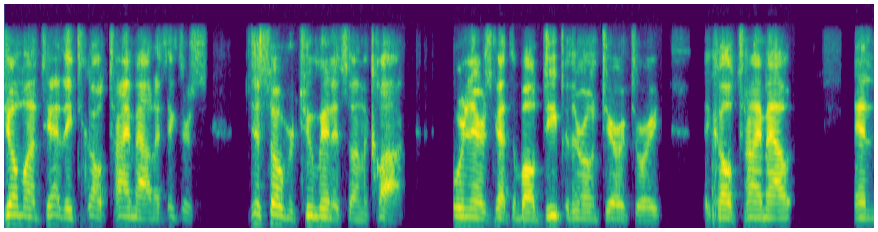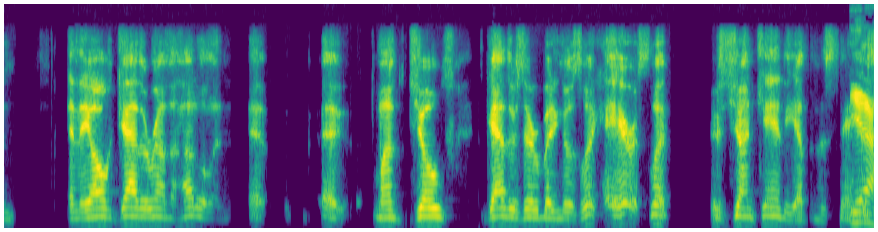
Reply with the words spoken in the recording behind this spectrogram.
Joe Montana they call timeout. I think there's just over two minutes on the clock. 49ers got the ball deep in their own territory. They call timeout, and and they all gather around the huddle. And uh, uh, Joe gathers everybody and goes, "Look, hey Harris, look, there's John Candy up in the stands." Yeah.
